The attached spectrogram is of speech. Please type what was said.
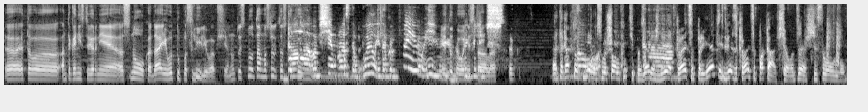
э, этого антагониста, вернее, Сноука, да, его тупо слили вообще. Ну, то есть, ну, там абсолютно столько... Да, вообще просто был и такой... И, и тут его не стало. Так... Это как тот мем с мышонком, типа, знаешь, дверь открывается, привет, и дверь закрывается, пока. Все, вот знаешь, чисто был.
